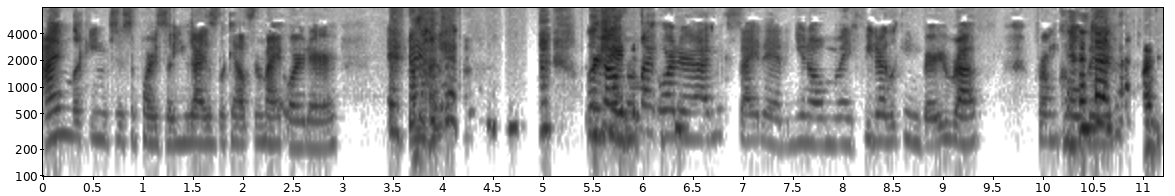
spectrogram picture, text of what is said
I'm looking to support. So you guys look out for my order. look out for my order. I'm excited. You know, my feet are looking very rough from COVID. I think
